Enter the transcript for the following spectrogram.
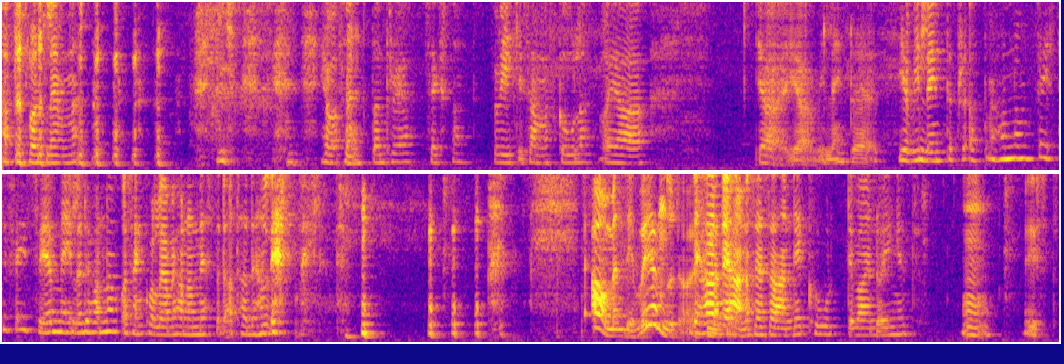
Varför på att lämna? Jag var 15 tror jag, 16. Och vi gick i samma skola och jag, jag, jag, ville inte, jag ville inte prata med honom face to face så jag mejlade honom och sen kollade jag med honom nästa dag att hade han läst mejlet. Ja, men det var ju ändå då. Det hade han och sen sa han det är coolt, det var ändå inget. Mm, visst.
